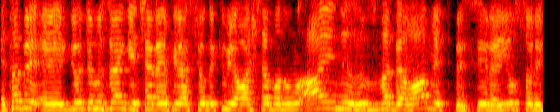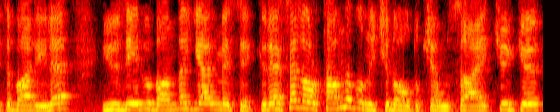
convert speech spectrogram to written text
E tabii e, gönlümüzden geçen enflasyondaki bir yavaşlamanın aynı hızla devam etmesi ve yıl sonu itibariyle %20 banda gelmesi. Küresel ortamda bunun için oldukça müsait. Çünkü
